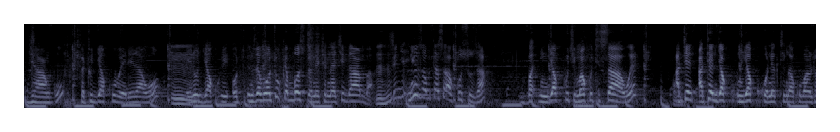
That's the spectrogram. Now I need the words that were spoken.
jangu ffe tujja kubeererawo Mm. era ot- nze bw'otuuka e boston ekyo nakigamba Sijja- nyinza obutasobola kukusuza nja kukima ku kisaawe ate nja ku- nja kuconnectinga ku bantu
